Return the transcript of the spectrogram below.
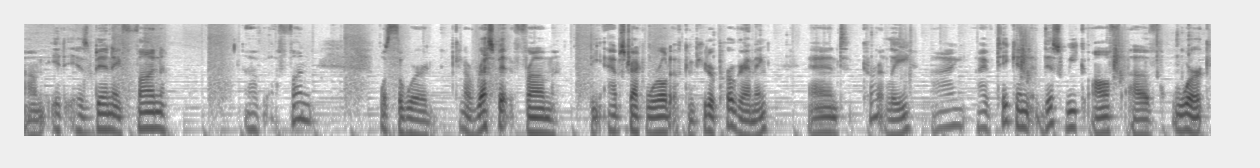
um, it has been a fun a fun, what's the word, kind of respite from the abstract world of computer programming. And currently, I, I've taken this week off of work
